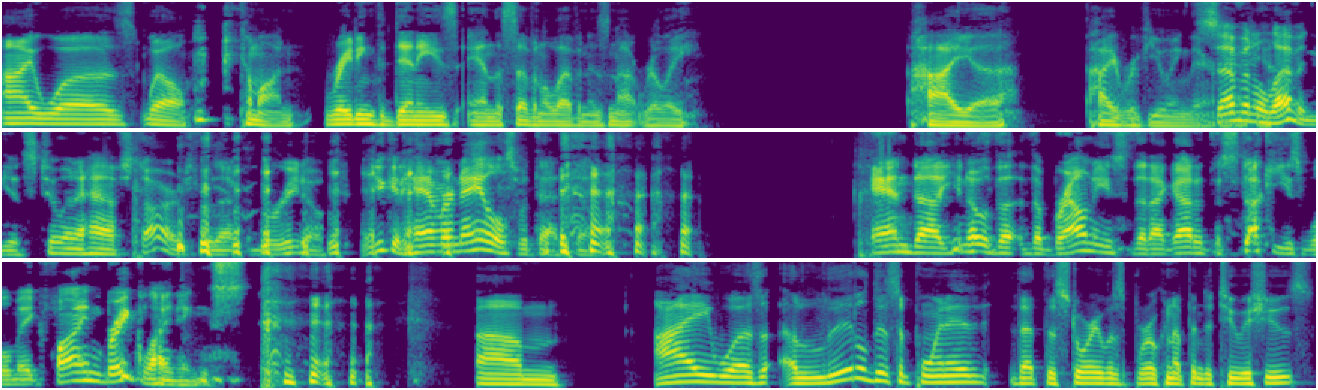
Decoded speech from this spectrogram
I was well. come on, rating the Denny's and the 7-Eleven is not really high uh high reviewing there. 7 Eleven gets two and a half stars for that burrito. You could hammer nails with that thing. And uh, you know the the brownies that I got at the Stuckey's will make fine brake linings. um, I was a little disappointed that the story was broken up into two issues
